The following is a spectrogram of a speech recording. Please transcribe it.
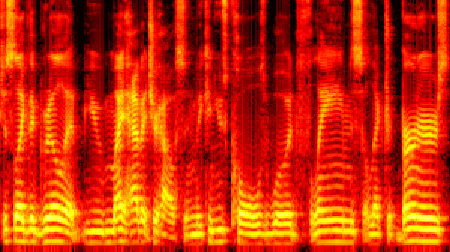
just like the grill that you might have at your house. And we can use coals, wood, flames, electric burners,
